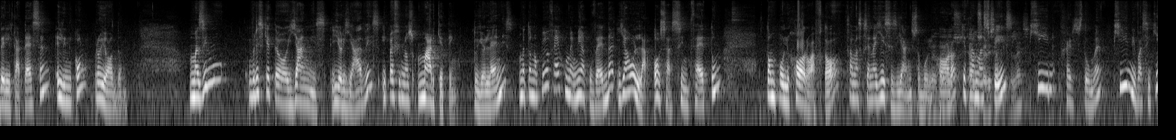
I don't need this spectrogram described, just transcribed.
delicatessen ελληνικών προϊόντων. Μαζί μου βρίσκεται ο Γιάννης Γεωργιάδης, υπεύθυνος marketing του Γιολένης, με τον οποίο θα έχουμε μία κουβέντα για όλα όσα συνθέτουν τον πολυχώρο αυτό. Θα μας ξεναγήσεις Γιάννη στον πολυχώρο και θα μας πεις ποιοι είναι, ευχαριστούμε, ποιοι είναι οι βασικοί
